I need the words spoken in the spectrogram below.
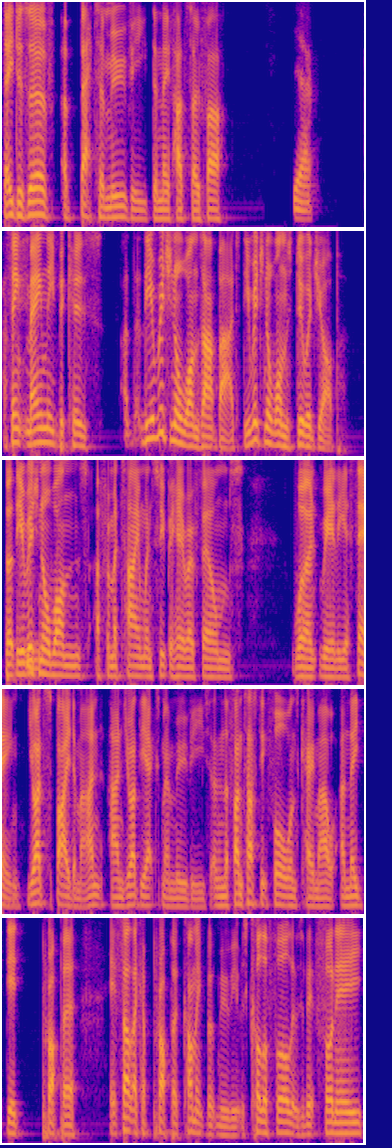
They deserve a better movie than they've had so far. yeah, I think mainly because uh, the original ones aren't bad. The original ones do a job, but the hmm. original ones are from a time when superhero films weren't really a thing. You had Spider Man and you had the X Men movies, and the Fantastic Four ones came out, and they did proper. It felt like a proper comic book movie. It was colourful. It was a bit funny.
